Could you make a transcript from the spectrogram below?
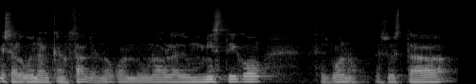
es algo inalcanzable, ¿no? Cuando uno habla de un místico, dices, bueno, eso está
